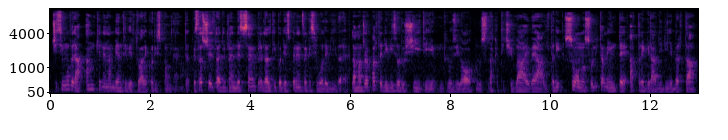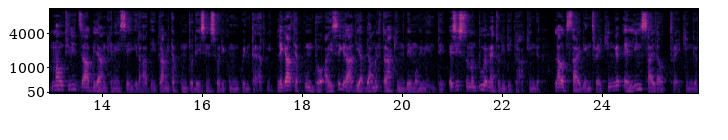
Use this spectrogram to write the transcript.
ci si muoverà anche nell'ambiente virtuale corrispondente. Questa scelta dipende dipende sempre dal tipo di esperienza che si vuole vivere. La maggior parte dei visori usciti, inclusi l'Oculus, l'HTC Vive e altri, sono solitamente a 3 gradi di libertà, ma utilizzabili anche nei 6 gradi, tramite appunto dei sensori comunque interni. Legati appunto ai 6 gradi abbiamo il tracking dei movimenti. Esistono due metodi di tracking, l'outside-in tracking e l'inside-out tracking.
